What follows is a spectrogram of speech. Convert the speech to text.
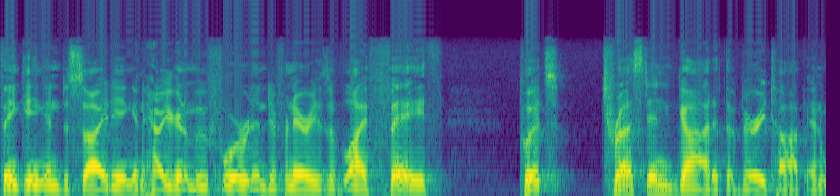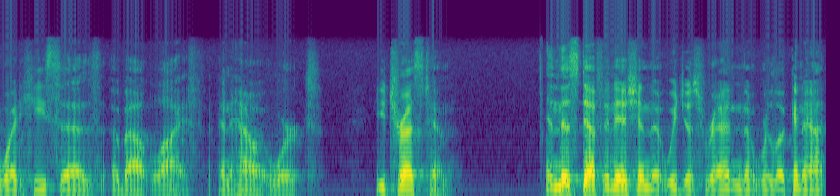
thinking and deciding and how you're going to move forward in different areas of life, faith puts trust in God at the very top and what He says about life and how it works. You trust Him. In this definition that we just read and that we're looking at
